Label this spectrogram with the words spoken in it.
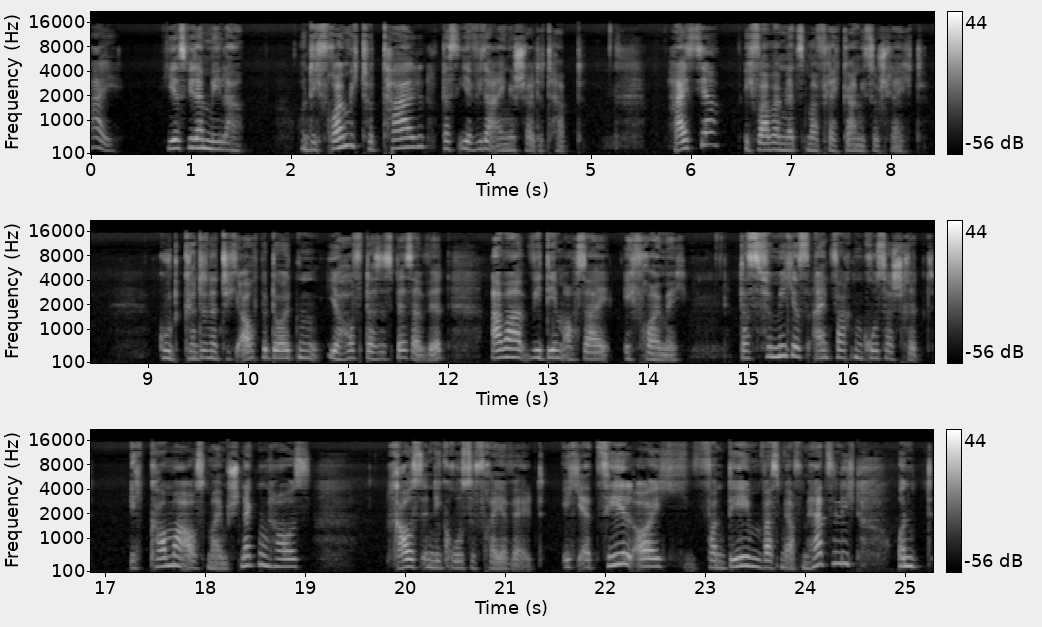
Hi, hier ist wieder Mela und ich freue mich total, dass ihr wieder eingeschaltet habt. Heißt ja, ich war beim letzten Mal vielleicht gar nicht so schlecht. Gut, könnte natürlich auch bedeuten, ihr hofft, dass es besser wird, aber wie dem auch sei, ich freue mich. Das für mich ist einfach ein großer Schritt. Ich komme aus meinem Schneckenhaus raus in die große freie Welt. Ich erzähle euch von dem, was mir auf dem Herzen liegt und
